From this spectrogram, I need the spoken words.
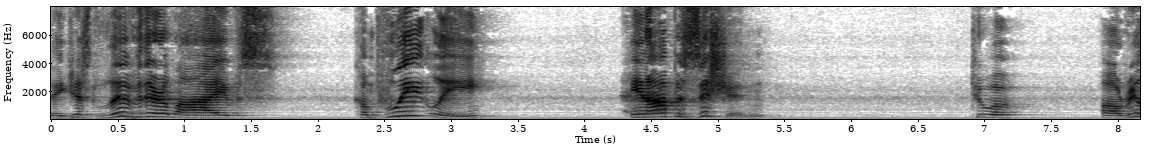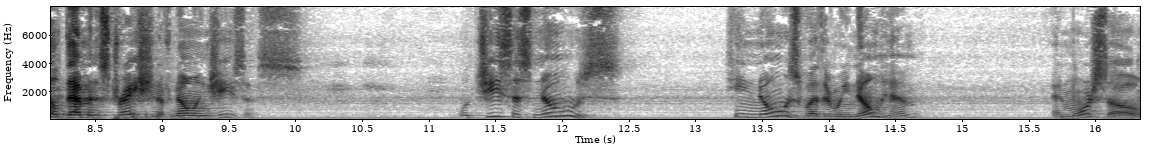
they just live their lives completely in opposition to a, a real demonstration of knowing Jesus. Well, Jesus knows. He knows whether we know him. And more so,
